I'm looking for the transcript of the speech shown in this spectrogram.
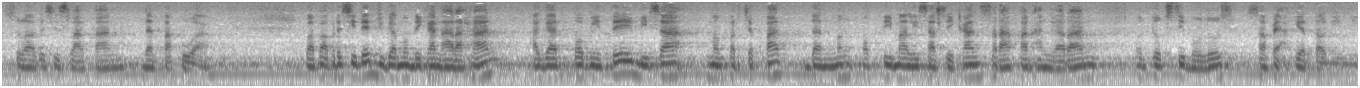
Sulawesi Selatan, dan Papua. Bapak Presiden juga memberikan arahan agar komite bisa mempercepat dan mengoptimalisasikan serapan anggaran untuk stimulus sampai akhir tahun ini.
